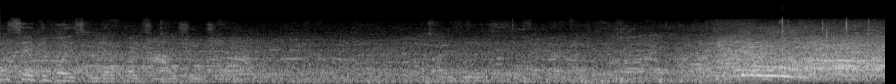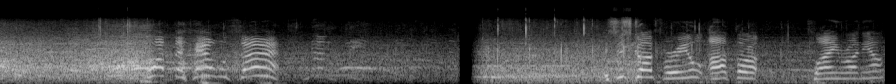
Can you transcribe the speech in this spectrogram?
Let's see if the boys can get a consolation try. What the hell was guy for playing right now?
